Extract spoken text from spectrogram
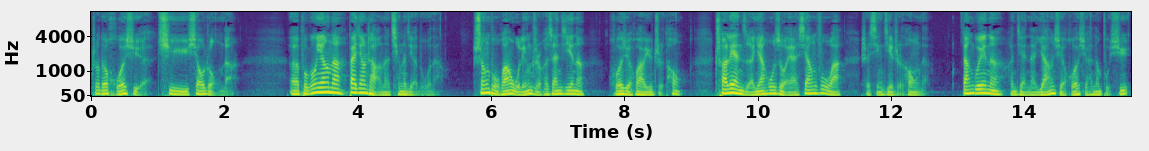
这都活血、祛瘀、消肿的；呃，蒲公英呢，败酱草呢，清热解毒的；生蒲黄、五灵脂和三七呢，活血化瘀、止痛；川链子、盐胡索呀、香附啊，是行气止痛的；当归呢，很简单，养血活血，还能补虚；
